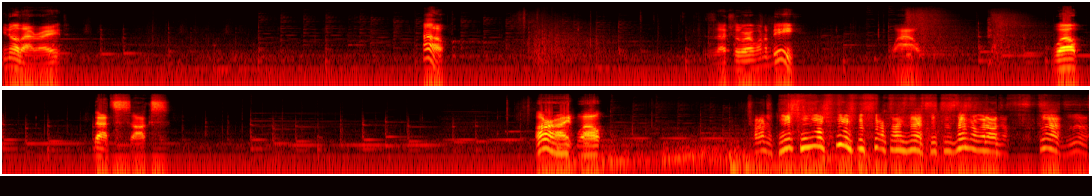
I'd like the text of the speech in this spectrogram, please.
You know that, right? Oh. This is actually where I want to be. Wow. Well, that sucks. Alright, well,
